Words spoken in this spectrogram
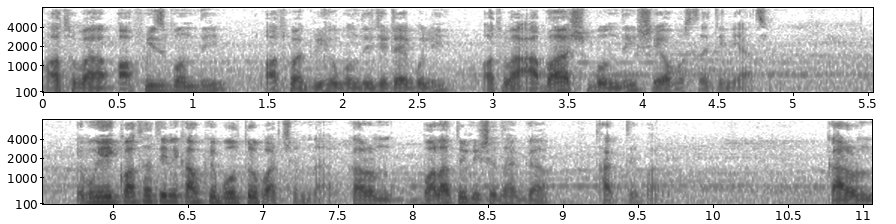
অথবা অফিসবন্দি অথবা গৃহবন্দি যেটাই বলি অথবা আবাসবন্দি সেই অবস্থায় তিনি আছেন। এবং এই কথা তিনি কাউকে বলতেও পারছেন না, কারণ বলাতেও নিষেধাজ্ঞা থাকতে পারে। কারণ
